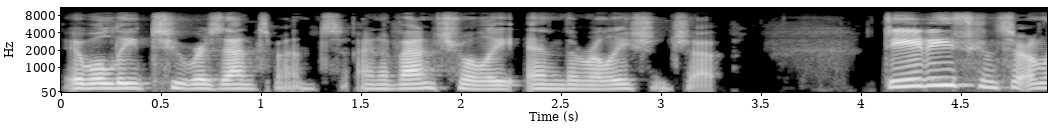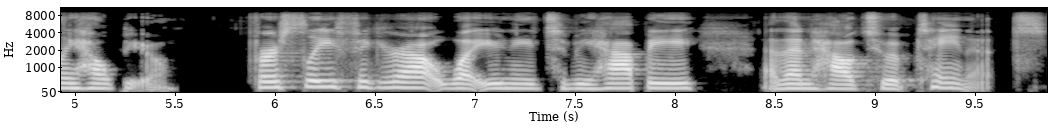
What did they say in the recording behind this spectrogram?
It will lead to resentment and eventually end the relationship. Deities can certainly help you. Firstly, figure out what you need to be happy and then how to obtain it.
